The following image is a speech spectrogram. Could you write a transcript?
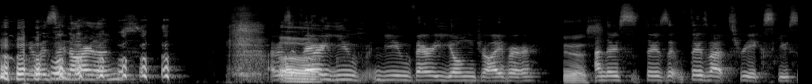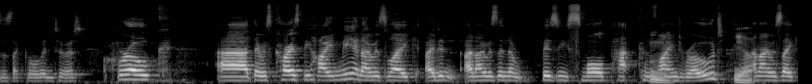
it was in Ireland. I was a very new, new, very young driver, yes. and there's there's there's about three excuses that go into it. Broke. Uh, there was cars behind me, and I was like, I didn't, and I was in a busy, small, pat, confined road, Yeah. and I was like,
